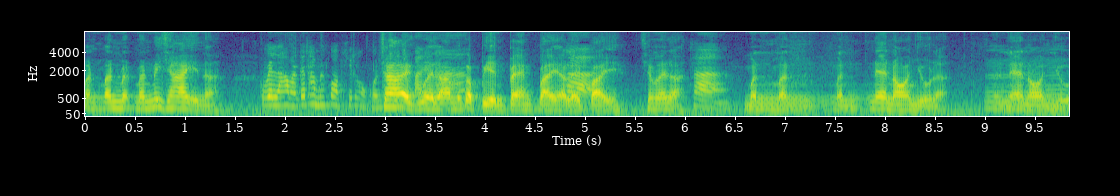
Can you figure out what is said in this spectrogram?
มันมันมันมันไม่ใช่นะเวลามันก็ทำให้ความคิดของคนใช่ปลี่ยนไปเวลามันก็ะเปลี่ยนแปลงไปอะไรค่ะไป ใช่ไหมล่ะค่ะมันมันมันแน่นอนอยู่แหละอืมแน่นอนอยู่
